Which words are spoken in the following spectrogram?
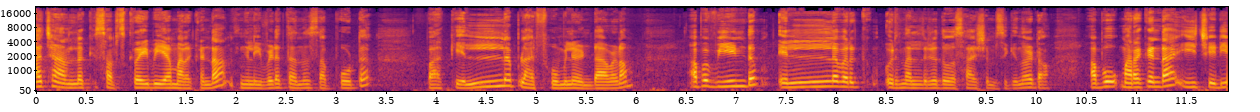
ആ ചാനലൊക്കെ സബ്സ്ക്രൈബ് ചെയ്യാൻ മറക്കണ്ട. നിങ്ങൾ ഇവിടെ തന്ന സപ്പോർട്ട് ബാക്കി എല്ലാ പ്ലാറ്റ്ഫോമിലും ഉണ്ടാവണം. അപ്പോൾ വീണ്ടും എല്ലാവർക്കും ഒരു നല്ലൊരു ദിവസം ആശംസിക്കുന്നു കേട്ടോ. അപ്പോൾ മറക്കണ്ട ഈ ചെടി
